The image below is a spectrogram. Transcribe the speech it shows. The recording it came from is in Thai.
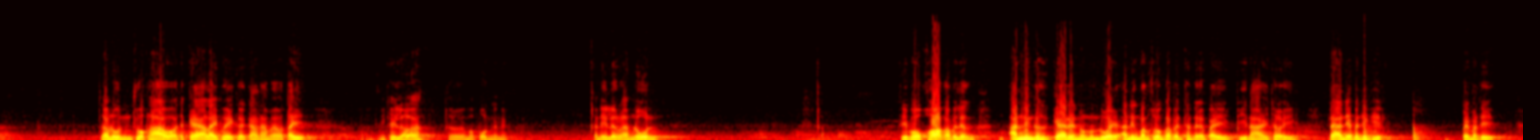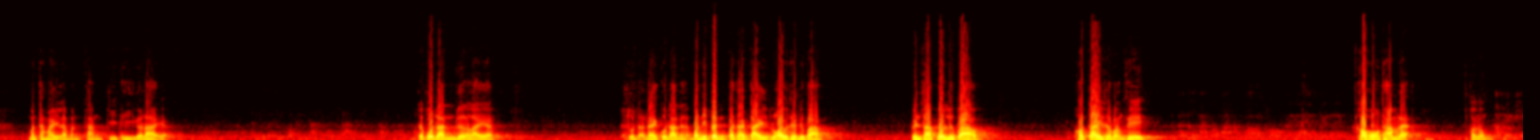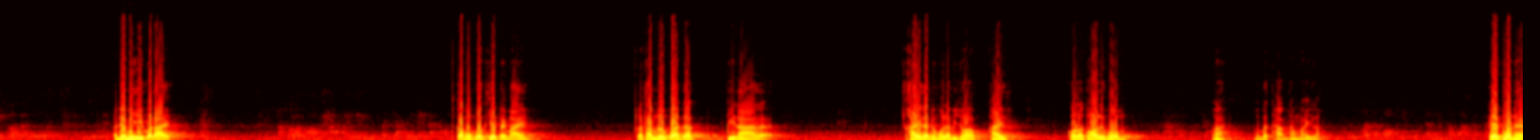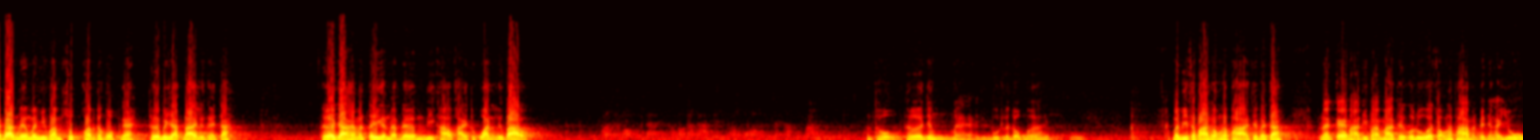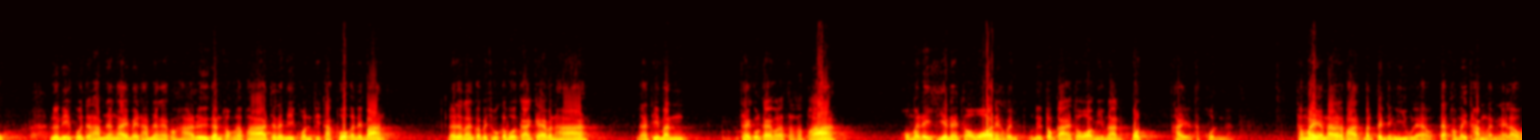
รัฐธรรมนูญชั่วคราวจะแก้อะไรเพื่อให้เกิดการทำให้มติ ไม่ใช่เหรอเจอมาปนกันเนี่ยอันนี้เรื่องรัฐธรรมนูญที่หกข้อก็เป็นเรื่องอันหนึงก็คือแก้ในนนนู้นด้วย อันหนึงบางส่วนก็เป็นเสนอไปพิจารณาเฉยแต่อันนี้เป็นสิ่งที่เป็นมติมันทำไมล่ะมันสั่งกี่ทีก็ได้อะจะกดดันเรื่องอะไรอะกดดันไหนกดดันเนี่ยวันนี้เป็นประชาธิปไตยร้อยเปอร์เซ็นต์หรือเปล่า เป็นสากลหรือเปล่า เข้าใจซะบ้างสิ เขาคงทำแหละเขาต้องเดี๋ยวมีอีกก็ได้ ก็ผมก็เขียนไปใหม่ ก็ทำจนกว่าจะพิจารณาแหละใครแหละเป็นคนรับผิดชอบ ใครกรทหรือผม อะแล้วมาถามทำไมเราเหตุผลให้บ้านเมืองมันมีความสุขความสงบไง เธอไม่อยากได้หรือไงจ๊ะ เธออยากให้มันตีกันแบบเดิม มีข่าวขายทุกวันหรือเปล่า โถเธอยังแหมบุญระดมเอ้ยมันมีสภาสองสภาใช่ไหมจ๊ะแล้วแก้ปัญหาที่ผ่านมาเธอก็รู้ว่าสองสภามันเป็นยังไงอยู่ เรื่องนี้ควรจะทำยังไงไม่ทำยังไงก็หารือกันสองสภาจะได้มีคนที่ทักท้วงกันได้บ้าง แล้วจากนั้นก็ไปสู่กระบวนการแก้ปัญหานะที่มันใช้กลไกของรัฐสภา ผมไม่ได้เขียนให้สวเนี่ยเขาไม่หรือต้องการให้สวมีอำนาจปลดใครสักคนเนี่ยทำไมอำนาจรัฐสภามันเป็นอย่างนี้อยู่แล้ว แต่เขาไม่ทำกันไงแล้ว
